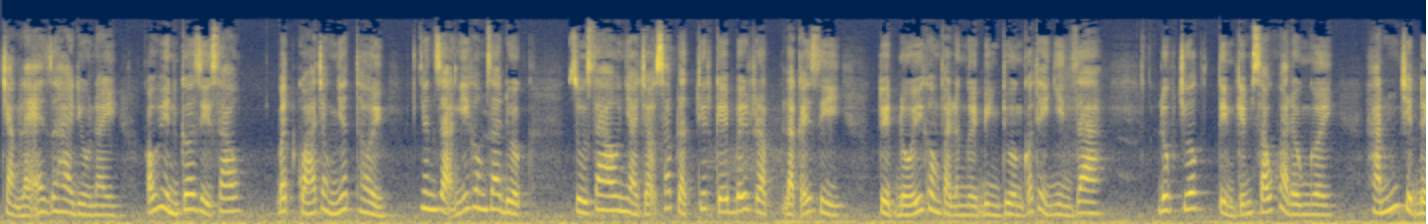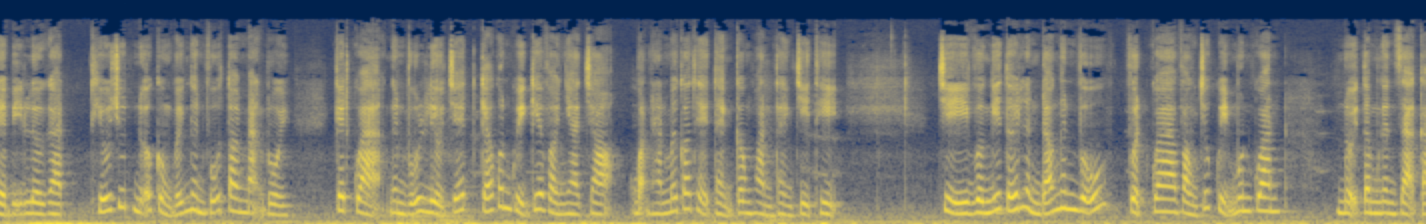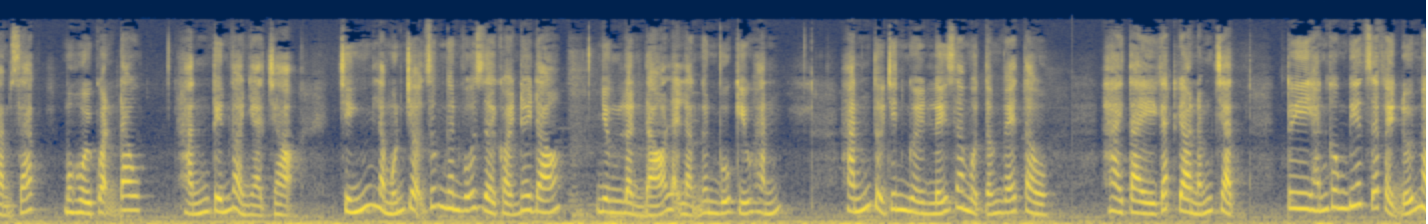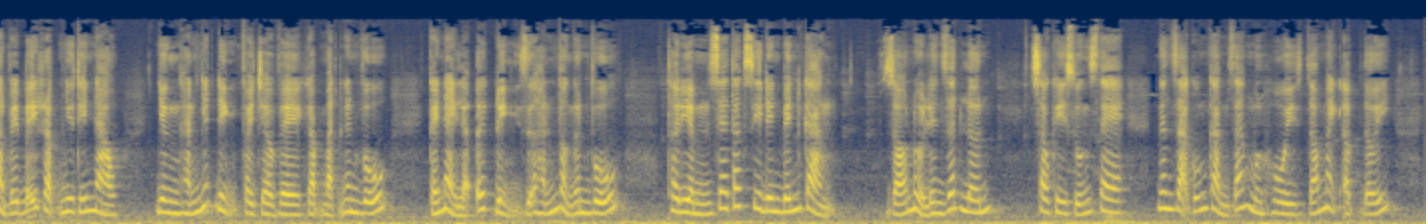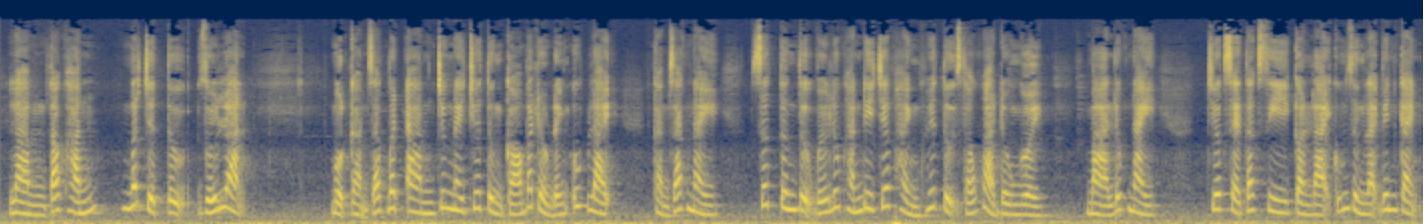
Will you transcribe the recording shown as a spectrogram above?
Chẳng lẽ giữa hai điều này có huyền cơ gì sao? Bất quá trong nhất thời, nhân dạng nghĩ không ra được. Dù sao nhà trọ sắp đặt thiết kế bẫy rập là cái gì, tuyệt đối không phải là người bình thường có thể nhìn ra. Lúc trước tìm kiếm sáu quả đầu người, hắn triệt để bị lừa gạt, thiếu chút nữa cùng với Ngân Vũ toi mạng rồi. Kết quả Ngân Vũ liều chết kéo con quỷ kia vào nhà trọ, bọn hắn mới có thể thành công hoàn thành chỉ thị. Chỉ vừa nghĩ tới lần đó Ngân Vũ vượt qua vòng chức quỷ môn quan, nội tâm Ngân Dạ cảm giác một hồi quặn đau, hắn tiến vào nhà trọ chính là muốn trợ giúp Ngân Vũ rời khỏi nơi đó, nhưng lần đó lại là Ngân Vũ cứu hắn. Hắn từ trên người lấy ra một tấm vé tàu, hai tay gắt gao nắm chặt, tuy hắn không biết sẽ phải đối mặt với bẫy rập như thế nào, nhưng hắn nhất định phải trở về gặp mặt Ngân Vũ, cái này là ước định giữa hắn và Ngân Vũ. Thời điểm xe taxi đến bến cảng, gió nổi lên rất lớn. Sau khi xuống xe, Ngân Dạ cũng cảm giác một hồi gió mạnh ập tới, làm tóc hắn mất trật tự, rối loạn. Một cảm giác bất an trước nay chưa từng có bắt đầu đánh úp lại. Cảm giác này rất tương tự với lúc hắn đi chấp hành huyết tự sáu quả đầu người. Mà lúc này, chiếc xe taxi còn lại cũng dừng lại bên cạnh.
